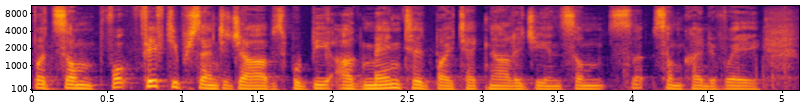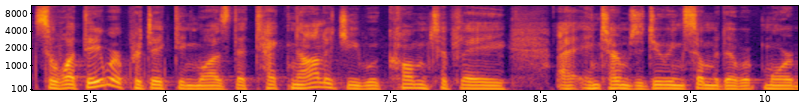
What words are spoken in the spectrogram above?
but some 50% of jobs would be augmented by technology in some some kind of way. So what they were predicting was that technology would come to play uh, in terms of doing some of the more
